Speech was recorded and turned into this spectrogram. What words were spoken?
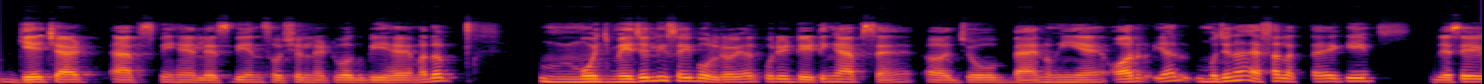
gay chat apps भी हैं लेस्बियन सोशल नेटवर्क भी है मतलब मेजरली सही बोल रहे हो यार, पूरी डेटिंग एप्स हैं जो बैन हुई हैं और यार मुझे ना ऐसा लगता है कि जैसे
